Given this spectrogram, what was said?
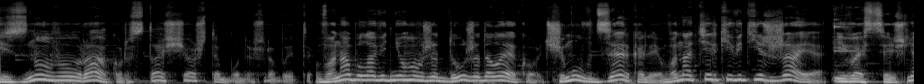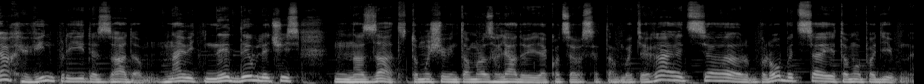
І знову ракурс, та що ж ти будеш робити? Вона була від нього вже дуже далеко. Чому в дзеркалі вона тільки від'їжджає? І весь цей шлях він приїде задом, навіть не дивлячись назад, тому що він там розглядує, як оце все там витягається, робиться і тому подібне.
